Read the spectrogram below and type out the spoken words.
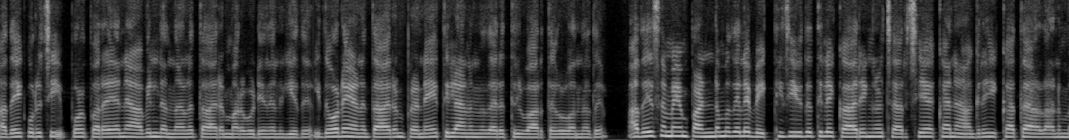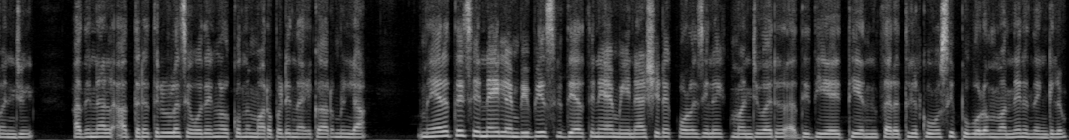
അതേക്കുറിച്ച് ഇപ്പോൾ പറയാനാവില്ലെന്നാണ് താരം മറുപടി നൽകിയത്. ഇതോടെയാണ് താരം പ്രണയത്തിലാണെന്ന തരത്തിൽ വാർത്തകൾ വന്നത്. അതേസമയം പണ്ട് മുതലേ വ്യക്തിജീവിതത്തിലെ കാര്യങ്ങൾ ചർച്ചയാക്കാൻ ആഗ്രഹിക്കാത്ത ആളാണ് മഞ്ജു. അതിനാൽ അത്തരത്തിലുള്ള ചോദ്യങ്ങൾക്കൊന്നും മറുപടി നൽകാറുമില്ല. നേരത്തെ ചെന്നൈയിൽ എം ബി ബി എസ് വിദ്യാർത്ഥിനിയായ മീനാക്ഷിയുടെ കോളേജിലേക്ക് മഞ്ജു വാര്യർ അതിഥിയായി എത്തി എന്ന തരത്തിൽ കോസിപ്പുകളും വന്നിരുന്നെങ്കിലും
